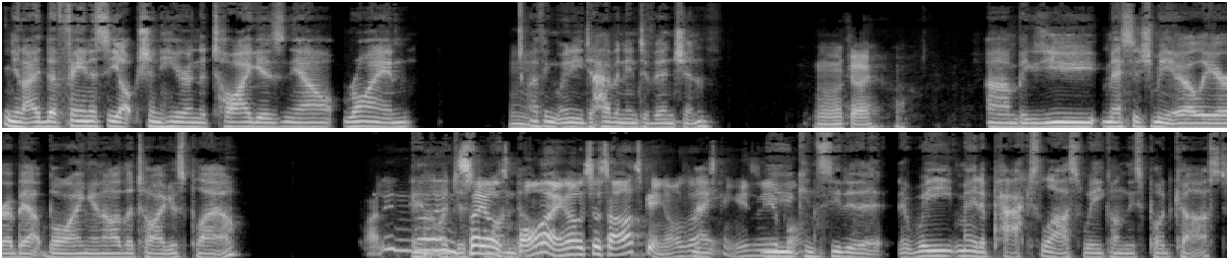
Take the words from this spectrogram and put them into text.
you know, the fantasy option here in the Tigers. Now, Ryan, Hmm. I think we need to have an intervention Oh, okay. um, because you messaged me earlier about buying another Tigers player. I didn't, I I didn't just say I was wonder- buying. I was just asking. I was Mate, asking. Is he a you considered it. We made a pact last week on this podcast.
